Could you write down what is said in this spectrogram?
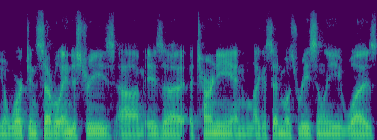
you know worked in several industries um, is a attorney and like i said most recently was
